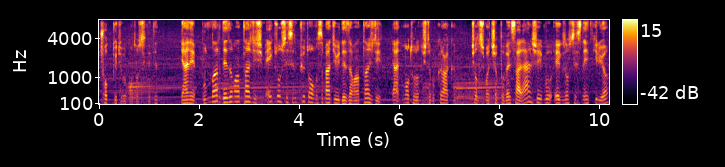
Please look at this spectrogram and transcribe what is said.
çok kötü bu motosikletin. Yani bunlar dezavantajlı. Şimdi egzoz sesinin kötü olması bence bir dezavantaj değil. Yani motorun işte bu crank'ın çalışma çapı vesaire her şey bu egzoz sesini etkiliyor.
